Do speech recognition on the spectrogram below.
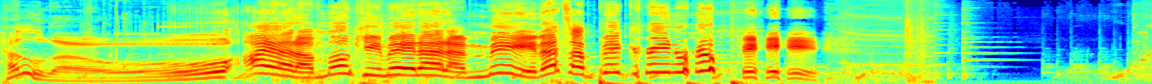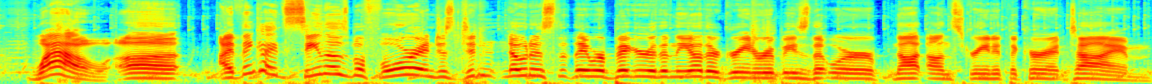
Hello. I had a monkey made out of me. That's a big green rupee. Wow, uh, I think I'd seen those before and just didn't notice that they were bigger than the other green rupees that were not on screen at the current time.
